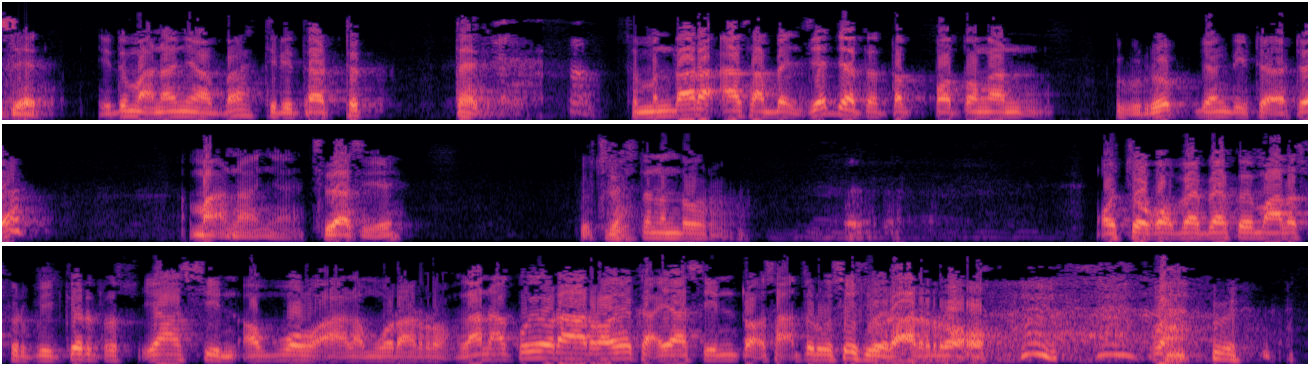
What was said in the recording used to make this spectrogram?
Z. Itu maknanya apa? Cerita detail. Sementara A sampai Z ya tetap potongan huruf yang tidak ada maknanya. Jelas ya? Jelas tenang Ojo kok pepe kowe males berpikir terus Yasin Allah alam ora roh. Lan aku ora roh ya gak Yasin tok sak terus ya ora roh.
